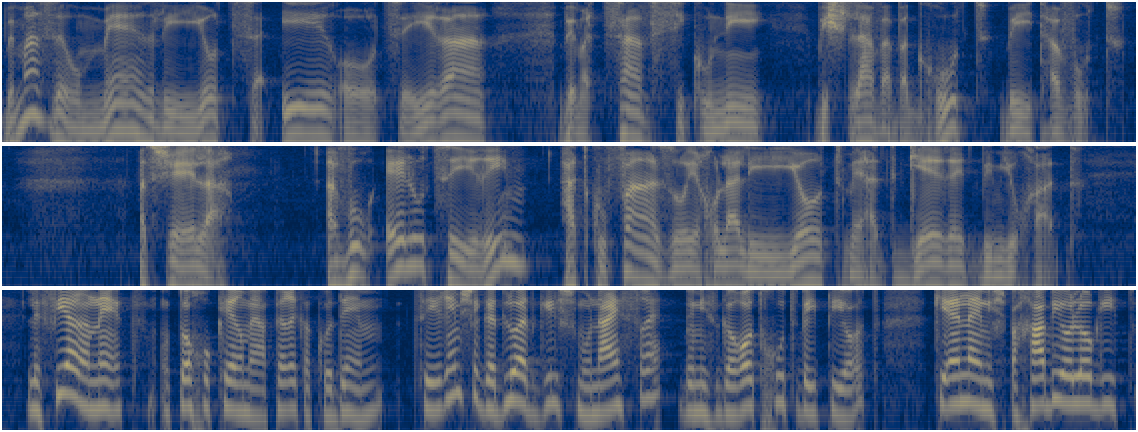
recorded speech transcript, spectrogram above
במה זה אומר להיות צעיר או צעירה במצב סיכוני בשלב הבגרות בהתהוות. אז שאלה, עבור אילו צעירים התקופה הזו יכולה להיות מאתגרת במיוחד? לפי ארנט, אותו חוקר מהפרק הקודם, צעירים שגדלו עד גיל 18 במסגרות חוץ-ביתיות, כי אין להם משפחה ביולוגית,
